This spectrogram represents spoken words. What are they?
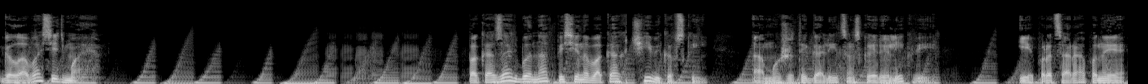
Глава седьмая Показать бы надписи на боках Чивиковской, а может и Голицынской реликвии, и процарапанные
